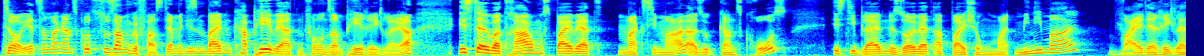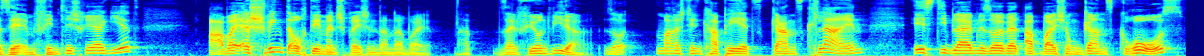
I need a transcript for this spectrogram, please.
So, jetzt nochmal ganz kurz zusammengefasst, ja, mit diesen beiden KP-Werten von unserem P-Regler, ja. Ist der Übertragungsbeiwert maximal, also ganz groß? Ist die bleibende Sollwertabweichung minimal, weil der Regler sehr empfindlich reagiert? Aber er schwingt auch dementsprechend dann dabei. Hat sein Für und Wider. So, mache ich den KP jetzt ganz klein, ist die bleibende Sollwertabweichung ganz groß,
